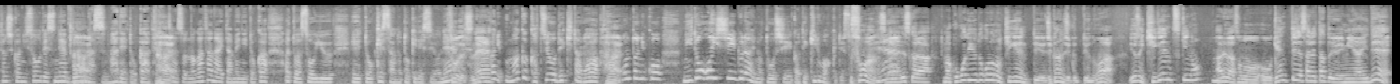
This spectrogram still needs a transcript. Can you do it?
確かにそうですね、ボーナスまでとか、はい、チャンスを逃さないためにとか、あとはそういう、えっ、ー、と、決算の時ですよね。そうですね。かにうまく活用できたら、はい、本当にこう、二度美味しいぐらいの投資ができるわけですね。そうなんですね。ですから、まあ、ここでいうところの期限っていう時間軸っていうのは、要するに期限付きの、うん、あるいはその限定されたという意味合いで、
